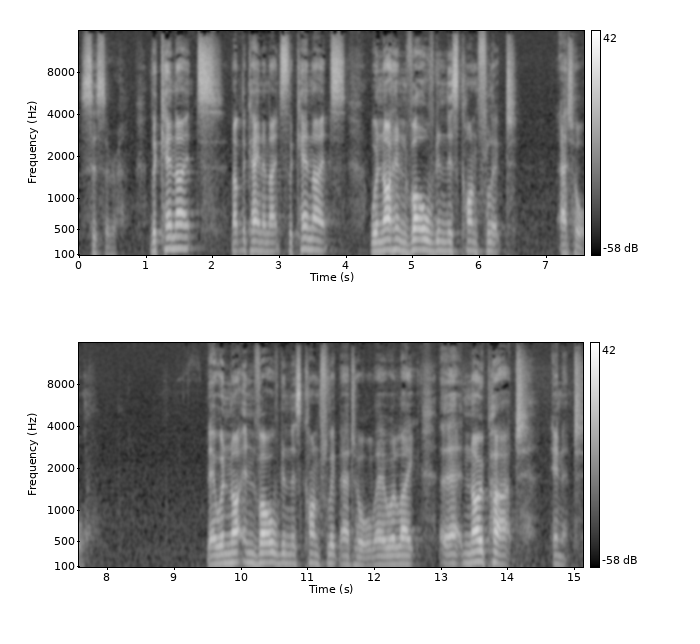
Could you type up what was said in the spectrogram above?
Sisera. The Kenites, not the Canaanites, the Kenites were not involved in this conflict at all. They were not involved in this conflict at all. They were like uh, no part in it.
